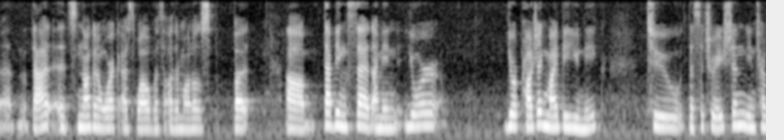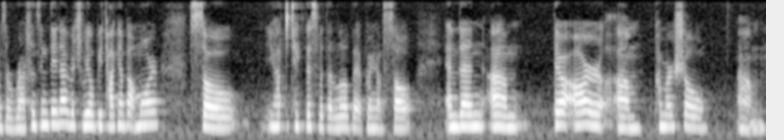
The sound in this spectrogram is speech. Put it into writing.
uh, that, it's not going to work as well with other models. But um, that being said, I mean your your project might be unique to the situation in terms of referencing data, which we'll be talking about more. So you have to take this with a little bit grain of salt. And then um, there are um, commercial um,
